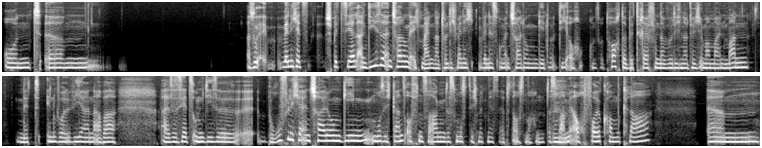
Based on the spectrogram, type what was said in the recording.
Und ähm, also äh, wenn ich jetzt speziell an diese Entscheidung, ich meine natürlich, wenn ich, wenn es um Entscheidungen geht, die auch unsere Tochter betreffen, dann würde ich natürlich immer meinen Mann mit involvieren. Aber als es jetzt um diese äh, berufliche Entscheidung ging, muss ich ganz offen sagen, das musste ich mit mir selbst ausmachen. Das mhm. war mir auch vollkommen klar. Ähm,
